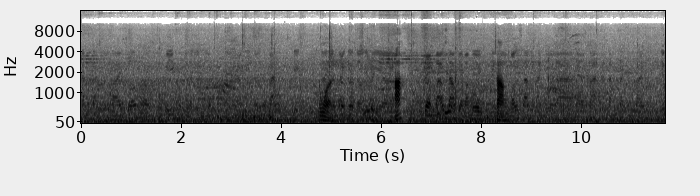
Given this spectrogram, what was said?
canh cạnh bay sớm hơn một tiếng cũng như là yên bình đang đi thử thông báo của chương trình đúng rồi. Thì hả? Trên báo 6 giờ 30 nhưng Sao? mà mới 6 giờ 20 là đoàn lại canh tại sân bay nhất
